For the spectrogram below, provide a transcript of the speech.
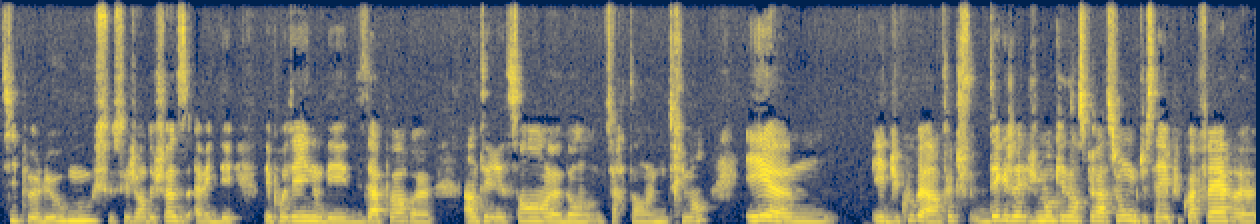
type le houmous ou ce genre de choses, avec des, des protéines ou des, apports intéressants dans certains nutriments. Et, et du coup, bah, en fait, dès que je manquais d'inspiration ou que je savais plus quoi faire,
